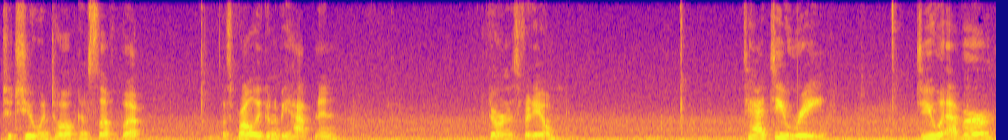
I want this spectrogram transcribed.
to chew and talk and stuff, but that's probably going to be happening during this video. Tati Ree, do you ever,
